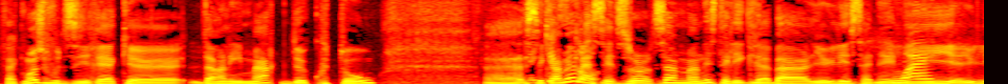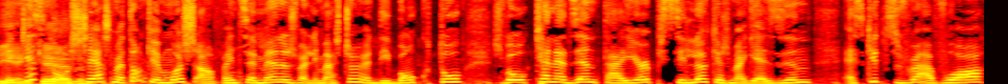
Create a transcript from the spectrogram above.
Fait que moi, je vous dirais que dans les marques de couteaux, euh, c'est quand même assez dur. Tu sais, à un moment donné, c'était les Global, il y a eu les Sanelli, Ouais. il y a eu les Mais qu'est-ce qu'on cherche? Mettons que moi, je- en fin de semaine, là, je vais aller m'acheter un- des bons couteaux. Je vais au Canadian Tire, puis c'est là que je magasine. Est-ce que tu veux avoir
